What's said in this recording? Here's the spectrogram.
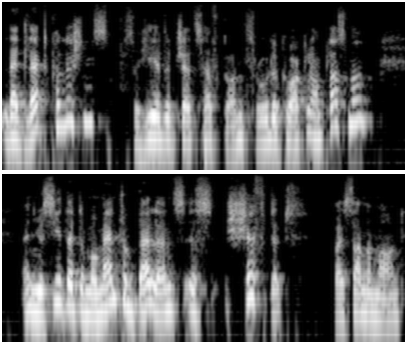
lead-lead collisions. So here the jets have gone through the gluon plasma. And you see that the momentum balance is shifted by some amount,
